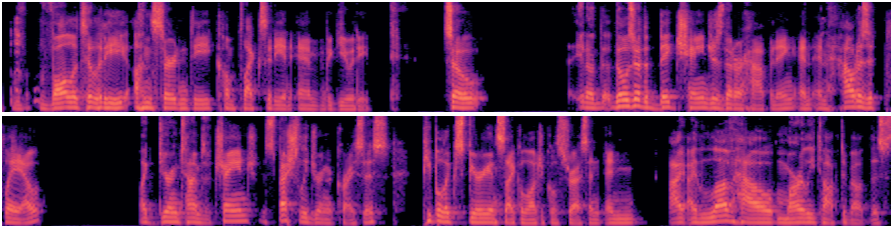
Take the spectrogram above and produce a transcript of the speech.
Volatility, uncertainty, complexity, and ambiguity. So, you know, th- those are the big changes that are happening, and and how does it play out? Like during times of change, especially during a crisis, people experience psychological stress, and and I, I love how Marley talked about this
